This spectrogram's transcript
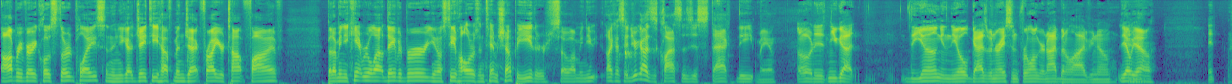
Aubrey very close third place, and then you got JT Huffman, Jack Fry, your top five. But I mean, you can't rule out David Brewer, you know, Steve Hollers and Tim Shumpy either. So I mean, you like I said, your guys' class is just stacked deep, man. Oh, it is. And you got the young and the old guys been racing for longer than I've been alive. You know. Yeah, oh, And yeah.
